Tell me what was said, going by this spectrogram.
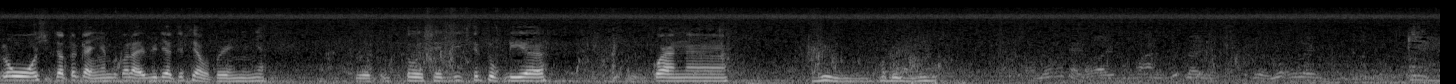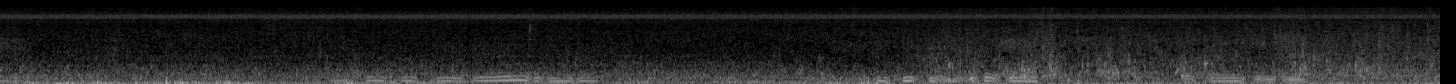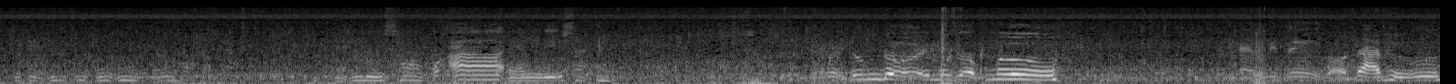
Lô, xin chào tất cả anh em quay lại video tiếp theo của tôi anh em nhé. Rồi tôi sẽ đi tiếp tục đi uh, quan uh, rừng Hòa Bình em đi xa quá em đi xa đừng đợi một giấc mơ em đi tìm có trả thử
